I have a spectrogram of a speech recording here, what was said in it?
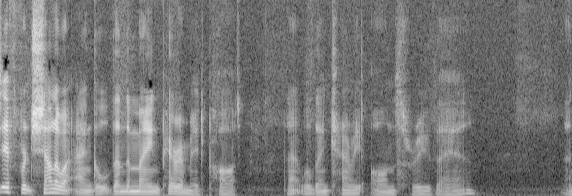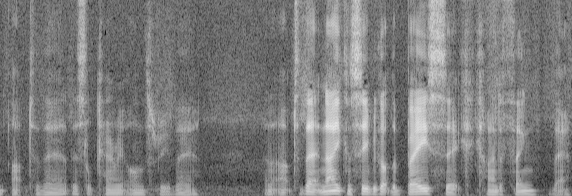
different shallower angle than the main pyramid part. That will then carry on through there and up to there. This will carry on through there and up to there. Now you can see we've got the basic kind of thing there.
